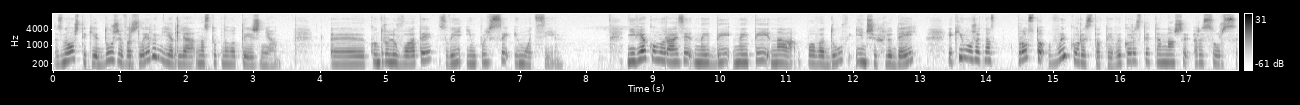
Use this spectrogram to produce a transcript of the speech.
знову ж таки, дуже важливим є для наступного тижня е, контролювати свої імпульси, емоції. Ні в якому разі не йди, не йти на поводу в інших людей, які можуть нас просто використати, використати наші ресурси.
